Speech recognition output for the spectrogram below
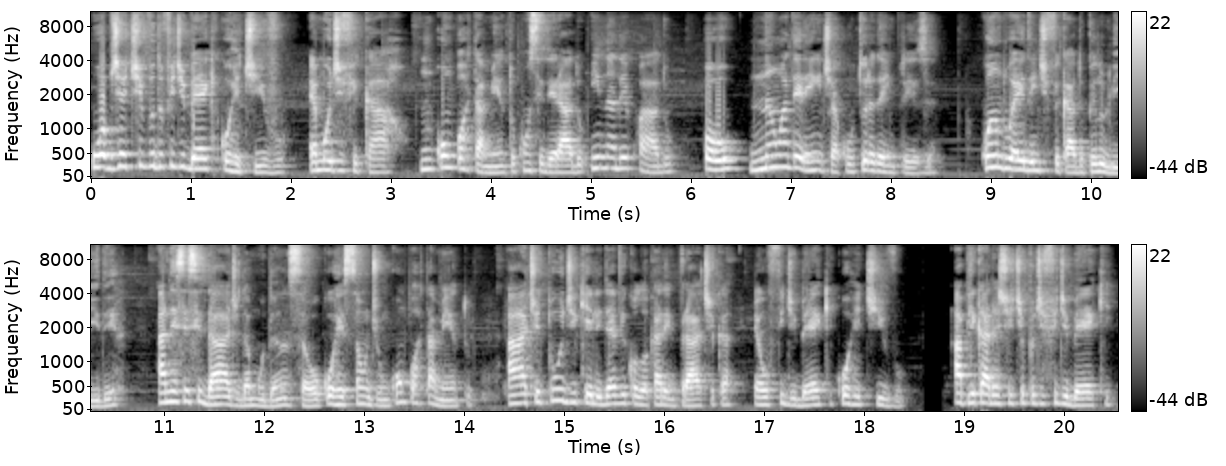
O objetivo do feedback corretivo é modificar um comportamento considerado inadequado ou não aderente à cultura da empresa. Quando é identificado pelo líder a necessidade da mudança ou correção de um comportamento, a atitude que ele deve colocar em prática é o feedback corretivo. Aplicar este tipo de feedback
